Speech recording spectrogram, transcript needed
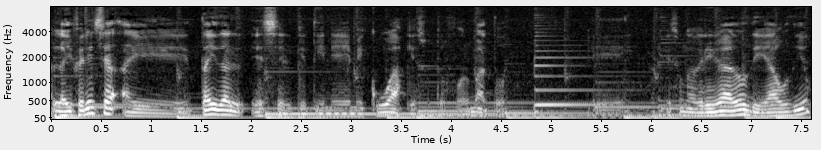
la diferencia eh, Tidal es el que tiene MQA que es otro formato. Eh, es un agregado de audio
